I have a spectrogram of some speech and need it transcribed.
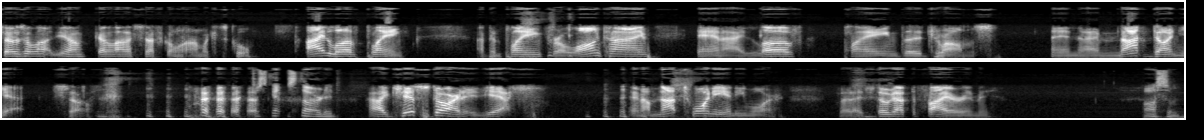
So there's a lot you know got a lot of stuff going on which is cool. I love playing. I've been playing for a long time and i love playing the drums and i'm not done yet so Just getting started. I just started, yes. and I'm not 20 anymore, but I still got the fire in me. Awesome.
